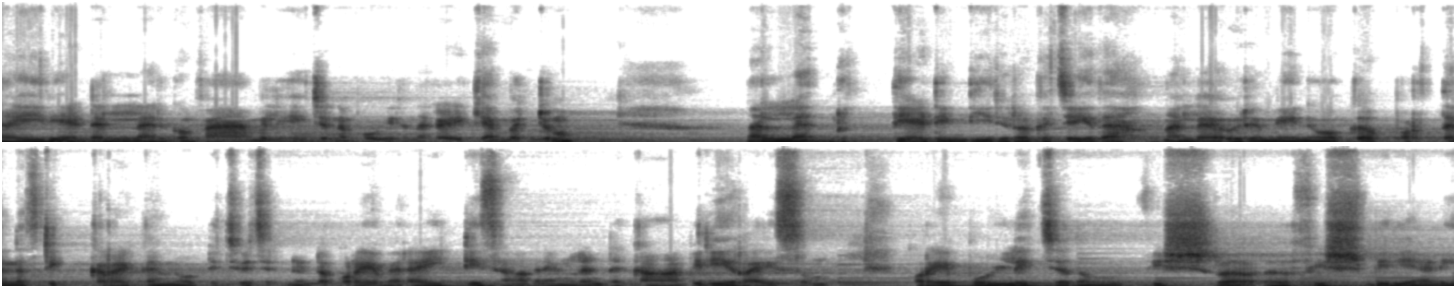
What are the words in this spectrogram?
ധൈര്യമായിട്ട് എല്ലാവർക്കും ഫാമിലി ആയിട്ട് തന്നെ പോയിരുന്ന് കഴിക്കാൻ പറ്റും. നല്ല വൃത്തിയായിട്ട് ഇന്റീരിയറൊക്കെ ചെയ്ത നല്ല ഒരു മെനു ഒക്കെ പുറത്ത് തന്നെ സ്റ്റിക്കറൊക്കെ ഒട്ടിച്ച് വെച്ചിട്ടുണ്ട്. കുറേ വെറൈറ്റി സാധനങ്ങളുണ്ട്. കാബിരി റൈസും കുറേ പൊള്ളിച്ചതും ഫിഷ് ഫിഷ് ബിരിയാണി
